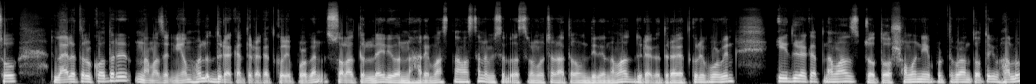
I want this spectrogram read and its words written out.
সো লাইলাতুল কদরের নামাজের নিয়ম হলো দুই রাকাত দুই রাকাত করে পড়বেন। সলাতুল লাইলি ওয়ান নাহারি মাস নামাজ নবী সাল্লাল্লাহু আলাইহি ওয়াসাল্লাম রাত এবং দিনের নামাজ দুই রাকাত দুই রাকাত করে পড়বেন। এই দুই রাকাত নামাজ যত সময় নিয়ে পড়তে পারেন ততই ভালো।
